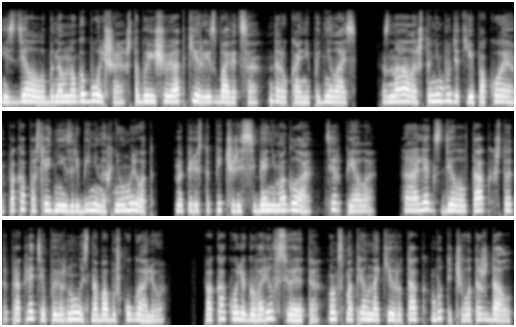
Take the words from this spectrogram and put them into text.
И сделала бы намного больше, чтобы еще и от Киры избавиться, да рука не поднялась. Знала, что не будет ей покоя, пока последний из Рябининых не умрет, но переступить через себя не могла, терпела. А Олег сделал так, что это проклятие повернулось на бабушку Галю. Пока Коля говорил все это, он смотрел на Киру так, будто чего-то ждал.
